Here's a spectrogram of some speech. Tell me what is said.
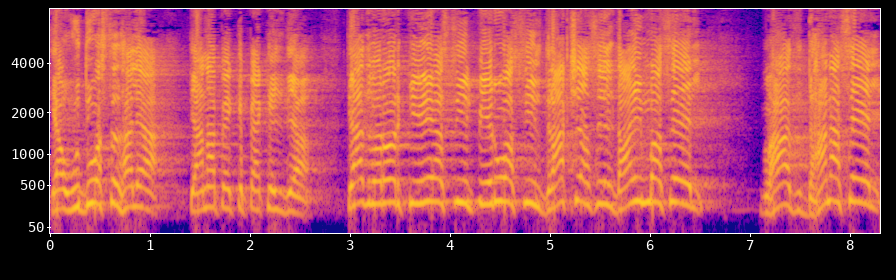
ह्या उद्ध्वस्त झाल्या. त्यांना पॅक पॅकेज द्या. त्याचबरोबर केळी असतील पेरू असतील द्राक्ष असेल डाळिंब असेल भाज धान असेल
